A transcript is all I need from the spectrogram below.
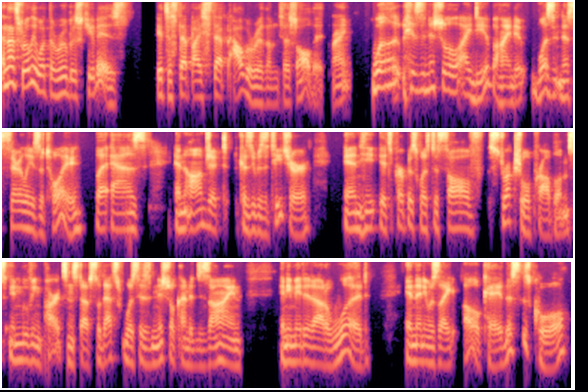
and that's really what the Rubik's cube is. It's a step by step algorithm to solve it, right? Well, his initial idea behind it wasn't necessarily as a toy, but as an object because he was a teacher and he, its purpose was to solve structural problems in moving parts and stuff. So that was his initial kind of design. And he made it out of wood. And then he was like, oh, okay, this is cool.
